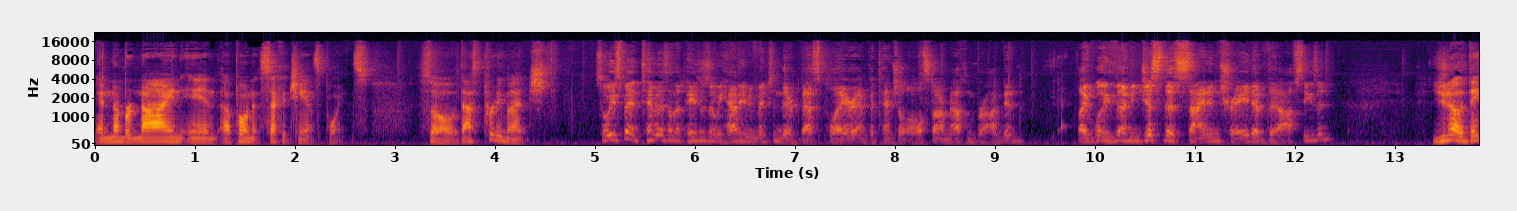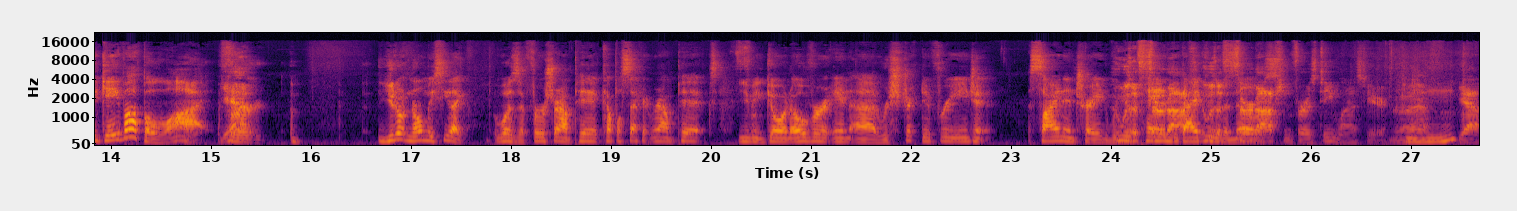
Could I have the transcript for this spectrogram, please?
and number nine in opponent's second chance points. So that's pretty much So we spent ten minutes on the Pacers and we haven't even mentioned their best player and potential All Star Malcolm Brogdon. Like, well, I mean, just the sign and trade of the offseason. You know, they gave up a lot Yeah. for you don't normally see like what is a first round pick, couple second round picks. You've been going over in a restricted free agent sign and trade when Who was you're a paying third the guy option? Who was a third nose. option for his team last year? Mhm. Yeah,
